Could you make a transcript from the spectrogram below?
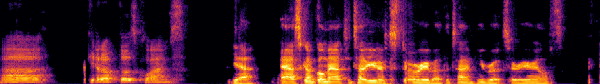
uh, get up those climbs. Yeah, ask Uncle Matt to tell you a story about the time he wrote Surrey Hills.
